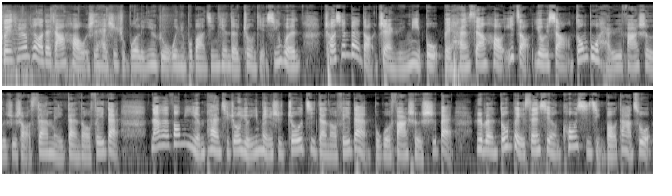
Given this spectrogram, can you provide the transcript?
各位听众朋友，大家好，我是台视主播林一如，为您播报今天的重点新闻。朝鲜半岛战云密布，北韩三号一早又向东部海域发射了至少三枚弹道飞弹。南韩方面研判，其中有一枚是洲际弹道飞弹，不过发射失败。日本东北三线空袭警报大作，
